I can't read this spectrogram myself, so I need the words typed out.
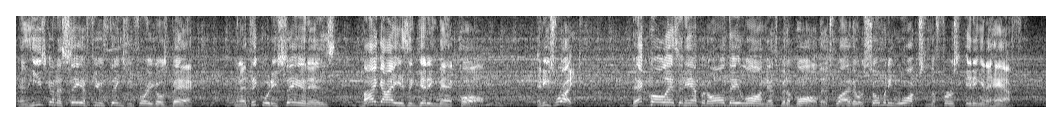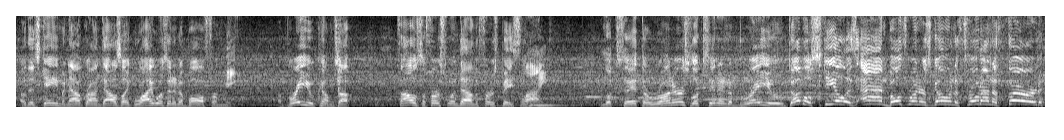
And he's going to say a few things before he goes back. And I think what he's saying is, my guy isn't getting that call. And he's right. That call hasn't happened all day long. That's been a ball. That's why there were so many walks in the first inning and a half of this game. And now Grandal's like, why wasn't it a ball from me? Abreu comes up, fouls the first one down the first base line. Looks at the runners, looks in at Abreu. Double steal is on. Both runners going to throw down to third.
